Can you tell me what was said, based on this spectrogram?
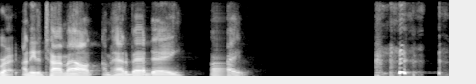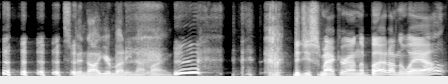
right. I need a timeout. I'm had a bad day. All right, spend all your money, not mine. Did you smack her on the butt on the way out?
